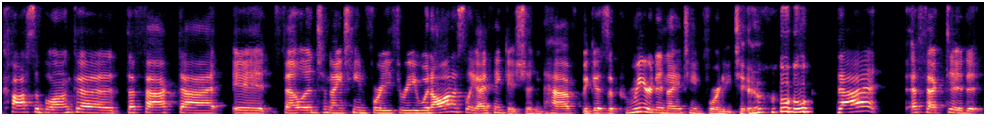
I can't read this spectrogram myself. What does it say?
Casablanca, the fact that it fell into 1943, when honestly, I think it shouldn't have because it premiered in 1942. that affected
